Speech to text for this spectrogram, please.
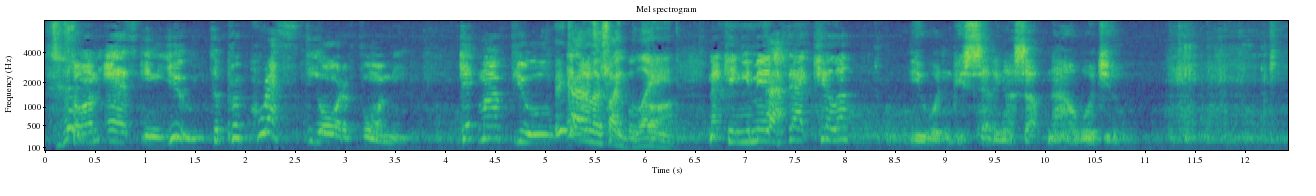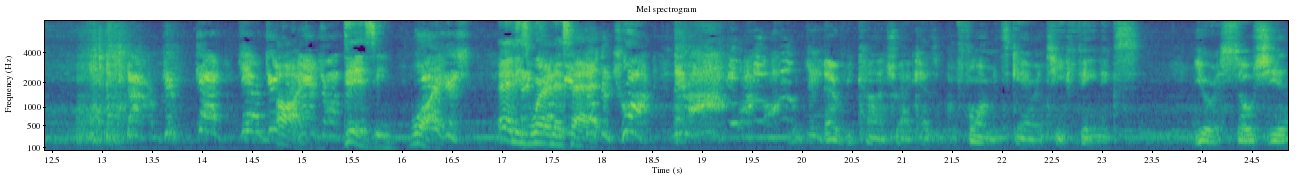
So I'm asking you to progress the order for me. Get my fuel. He and kinda looks like cable Blade. car. Now, can you manage ah. that, killer? You wouldn't be setting us up now, would you? Now, get, God, get, get your hands Oh, off dizzy. What? Vegas. And he's wearing his hat. built the truck. They- Every contract has a performance guarantee, Fenix. Your associate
